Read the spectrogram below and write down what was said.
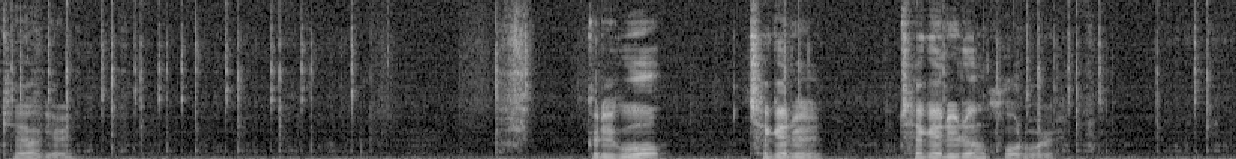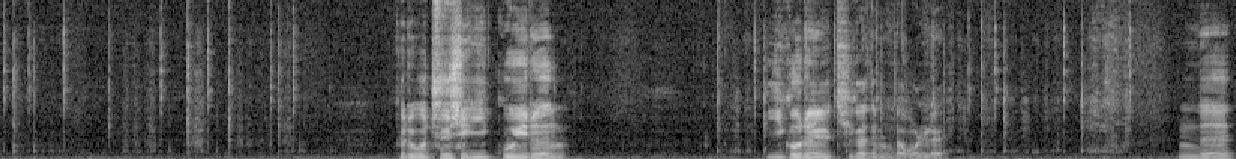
계약일. 그리고 체결일. 체결일은 9월 5일. 그리고 주식 입고일은 이거래일 뒤가 됩니다 원래. 근데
